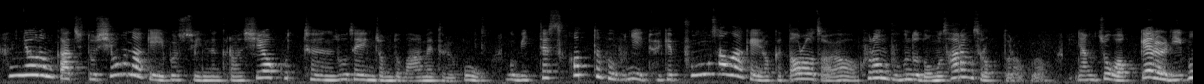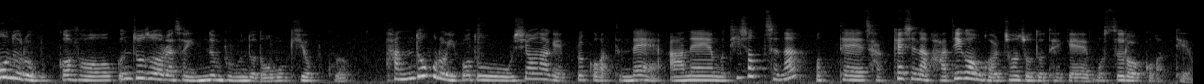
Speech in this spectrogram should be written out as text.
한여름까지도 시원하게 입을 수 있는 그런 시어 코튼 소재인 점도 마음에 들고 그리고 밑에 스커트 부분이 되게 풍성하게 이렇게 떨어져요. 그런 부분도 너무 사랑스럽더라고요. 양쪽 어깨를 리본으로 묶어서 끈 조절해서 입는 부분도 너무 귀엽고요. 단독으로 입어도 시원하게 예쁠 것 같은데 안에 뭐 티셔츠나 겉에 자켓이나 가디건 걸쳐줘도 되게 멋스러울 것 같아요.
